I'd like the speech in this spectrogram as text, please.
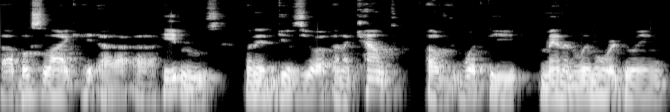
uh, books like uh, uh, Hebrews, when it gives you an account of what the men and women were doing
